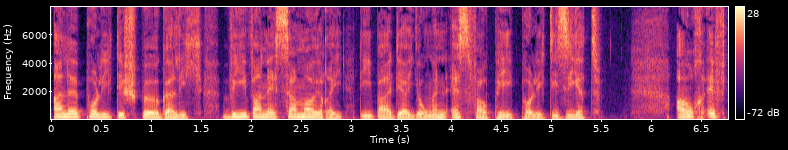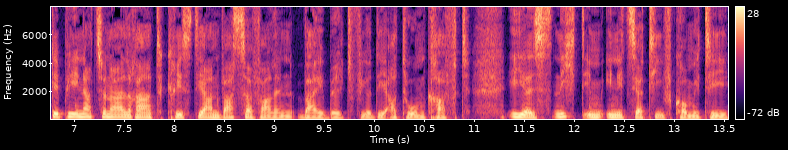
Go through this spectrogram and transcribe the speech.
alle politisch bürgerlich, wie Vanessa Meury, die bei der jungen SVP politisiert. Auch FDP-Nationalrat Christian Wasserfallen weibelt für die Atomkraft. Er ist nicht im Initiativkomitee,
